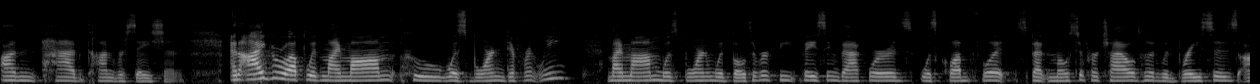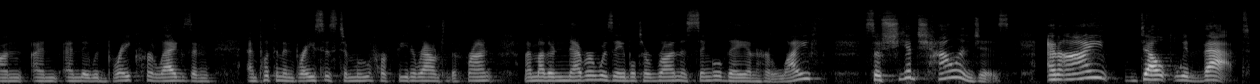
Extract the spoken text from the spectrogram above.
unhad conversation. And I grew up with my mom who was born differently my mom was born with both of her feet facing backwards, was clubfoot, spent most of her childhood with braces on, and, and they would break her legs and, and put them in braces to move her feet around to the front. My mother never was able to run a single day in her life. So she had challenges. And I dealt with that.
